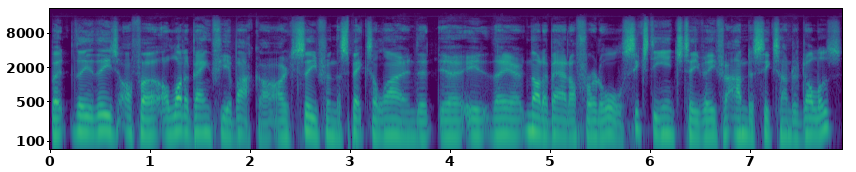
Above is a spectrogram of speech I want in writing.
but the, these offer a lot of bang for your buck. I, I see from the specs alone that uh, it, they are not a bad offer at all. Sixty inch TV for under six hundred dollars.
